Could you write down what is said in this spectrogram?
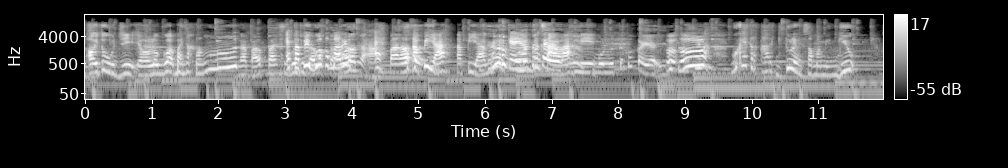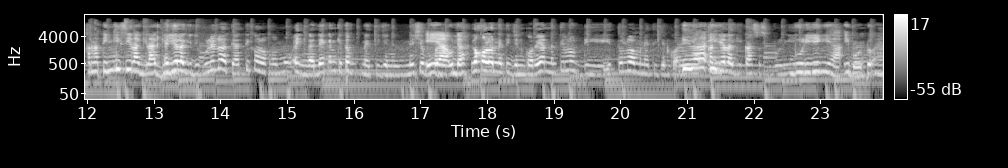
Oh itu Uji, ya Allah gue banyak banget. Nggak apa-apa sih Eh, gua tapi waktu kemarin- nggak eh. Tapi ya, tapi ya gue kayak gue salah nih. mulutnya kok kayak itu uh, uh, Gue kayak tertarik gitu loh sama Minggu. Karena tinggi sih lagi-lagi. Eh, dia lagi dibully lo hati-hati kalau ngomong. Eh enggak deh kan kita netizen Indonesia bukan Iya udah. Lo kalau netizen Korea nanti lo di itu lo sama netizen Korea. Iya, kan iya. dia lagi kasus bullying. Bullying ya Ih bodoh.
